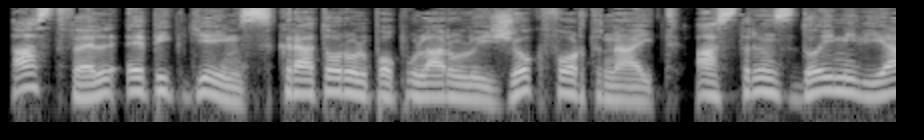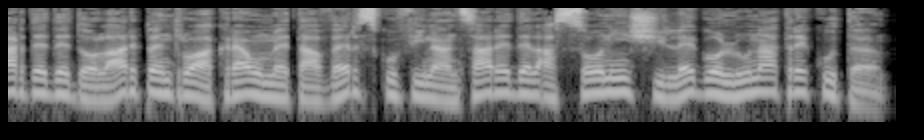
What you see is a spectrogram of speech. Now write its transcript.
Astfel, Epic Games, creatorul popularului joc Fortnite, a strâns 2 miliarde de dolari pentru a crea un metavers cu finanțare de la Sony și Lego luna trecută.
